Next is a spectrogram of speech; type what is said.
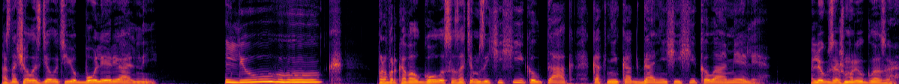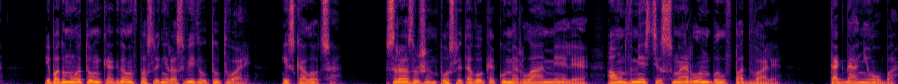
означало сделать ее более реальной. «Люк», — проворковал голос, а затем захихикал так, как никогда не хихикала Амелия. Люк зажмурил глаза и подумал о том, когда он в последний раз видел ту тварь из колодца. Сразу же после того, как умерла Амелия, а он вместе с Мерлом был в подвале. Тогда они оба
